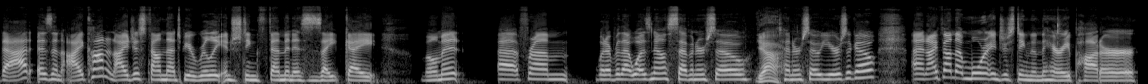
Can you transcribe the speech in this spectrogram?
that as an icon, and I just found that to be a really interesting feminist zeitgeist moment uh, from whatever that was now, seven or so, Yeah. 10 or so years ago. And I found that more interesting than the Harry Potter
